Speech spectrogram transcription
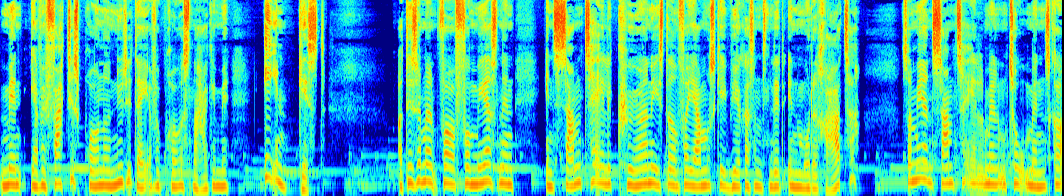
Men jeg vil faktisk prøve noget nyt i dag. Jeg vil prøve at snakke med én gæst. Og det er simpelthen for at få mere sådan en, en samtale kørende, i stedet for at jeg måske virker som sådan lidt en moderator. Så mere en samtale mellem to mennesker,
